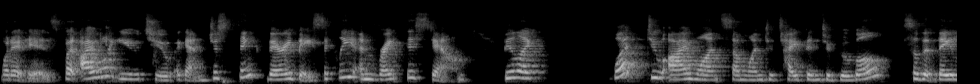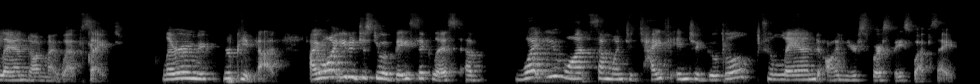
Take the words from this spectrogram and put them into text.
what it is, but I want you to, again, just think very basically and write this down. Be like, what do I want someone to type into Google so that they land on my website? Let me repeat that. I want you to just do a basic list of what you want someone to type into Google to land on your Squarespace website.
